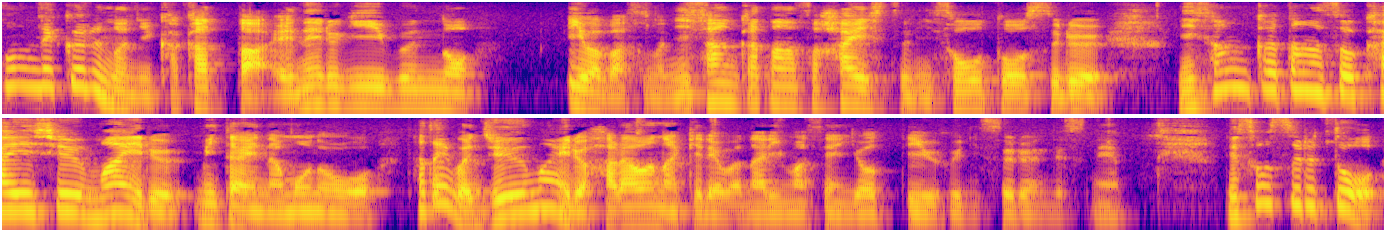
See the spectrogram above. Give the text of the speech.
運んでくるのにかかったエネルギー分のいわばその二酸化炭素排出に相当する二酸化炭素回収マイルみたいなものを例えば10マイル払わなければなりませんよっていうふうにするんですね。でそうすると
